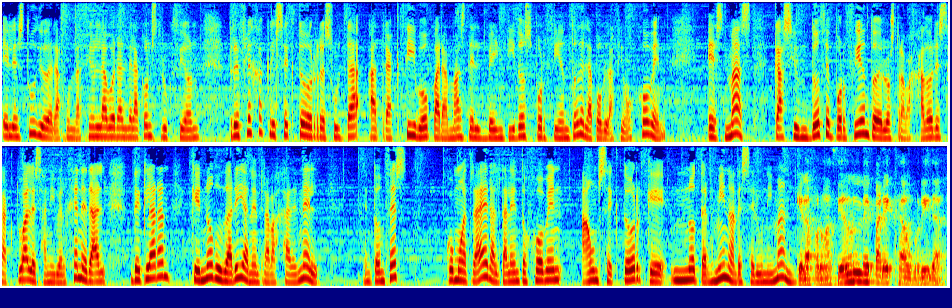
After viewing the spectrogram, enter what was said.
el estudio de la Fundación Laboral de la Construcción refleja que el sector resulta atractivo para más del 22% de la población joven. Es más, casi un 12% de los trabajadores actuales a nivel general declaran que no dudarían en trabajar en él. Entonces, ¿cómo atraer al talento joven a un sector que no termina de ser un imán? Que la formación le parezca aburrida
